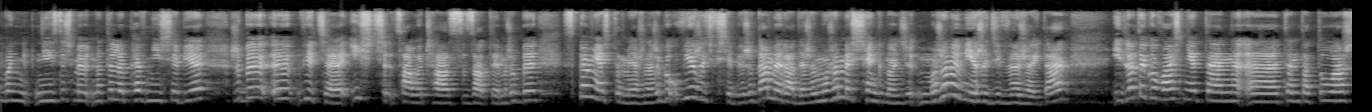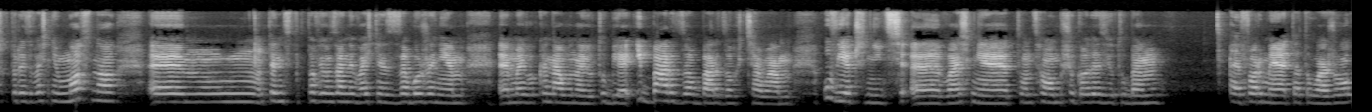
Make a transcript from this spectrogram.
bo nie, jesteśmy na tyle pewni siebie, żeby, y, wiecie, iść cały czas za tym, żeby spełniać te marzenia, żeby uwierzyć w siebie, że damy radę, że możemy sięgnąć, możemy mierzyć wyżej, tak? I dlatego właśnie ten, e, ten tatuaż, który jest właśnie mocno ten powiązany właśnie z założeniem e, mojego kanału na YouTubie i bardzo, bardzo chciałam uwiecznić e, właśnie tą całą przygodę z YouTubem w formie tatuażu.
